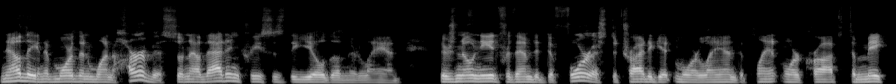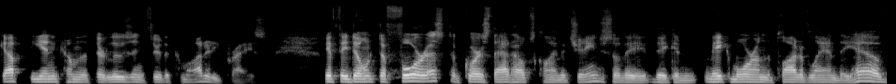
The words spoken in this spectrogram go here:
now they have more than one harvest so now that increases the yield on their land there's no need for them to deforest to try to get more land to plant more crops to make up the income that they're losing through the commodity price if they don't deforest, of course, that helps climate change. So they they can make more on the plot of land they have.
